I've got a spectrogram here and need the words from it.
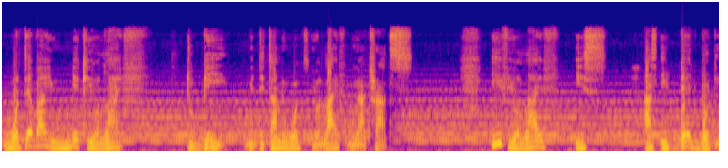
whatever you make your life to be will determine what your life will attract. If your life is as a dead body,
